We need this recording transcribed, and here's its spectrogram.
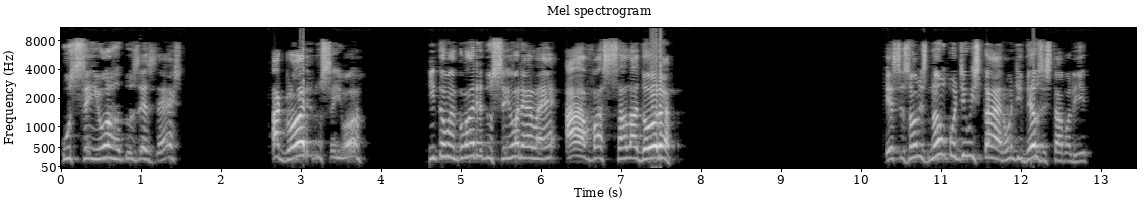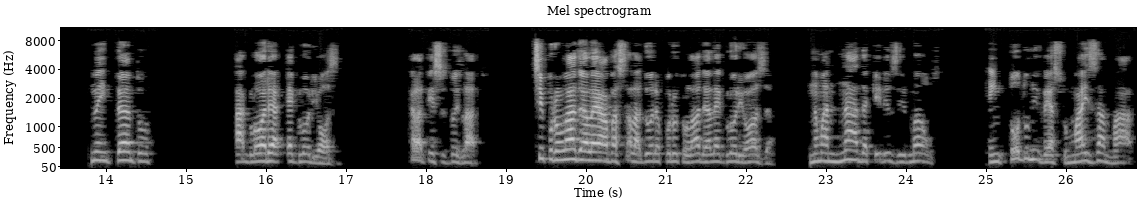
o Senhor dos exércitos. A glória do Senhor. Então a glória do Senhor, ela é avassaladora. Esses homens não podiam estar onde Deus estava ali. No entanto, a glória é gloriosa. Ela tem esses dois lados. Se por um lado ela é avassaladora, por outro lado ela é gloriosa. Não há nada, queridos irmãos, em todo o universo mais amado.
